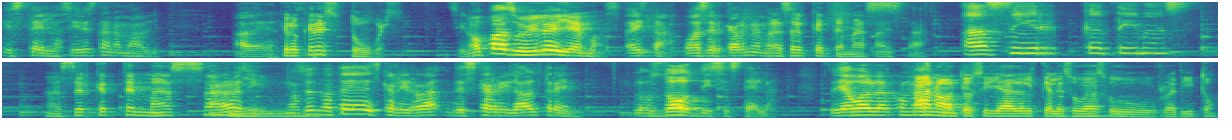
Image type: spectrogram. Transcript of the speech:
Estela, si eres tan amable. A ver, Creo que eres tú, güey. si no paso y le yemas. Ahí está. O acercarme más. Acércate Ahí más. está. Acércate más. Acércate más a Ahora mí. sí, no, se, no te haya descarrila- descarrilado el tren. Los dos, dice Estela. Ya voy a hablar con más. Ah, no, porque- entonces ya del que le sube a su redito.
